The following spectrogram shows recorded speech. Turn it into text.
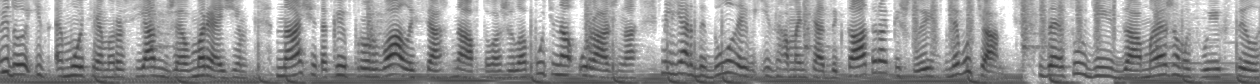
Відео із емоціями росіян вже в мережі. Наші таки прорвалися. Нафтова жила Путіна уражена. Мільярди доларів із гаманця диктатора пішли в небуття. ЗСУ діють за межами своїх сил.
